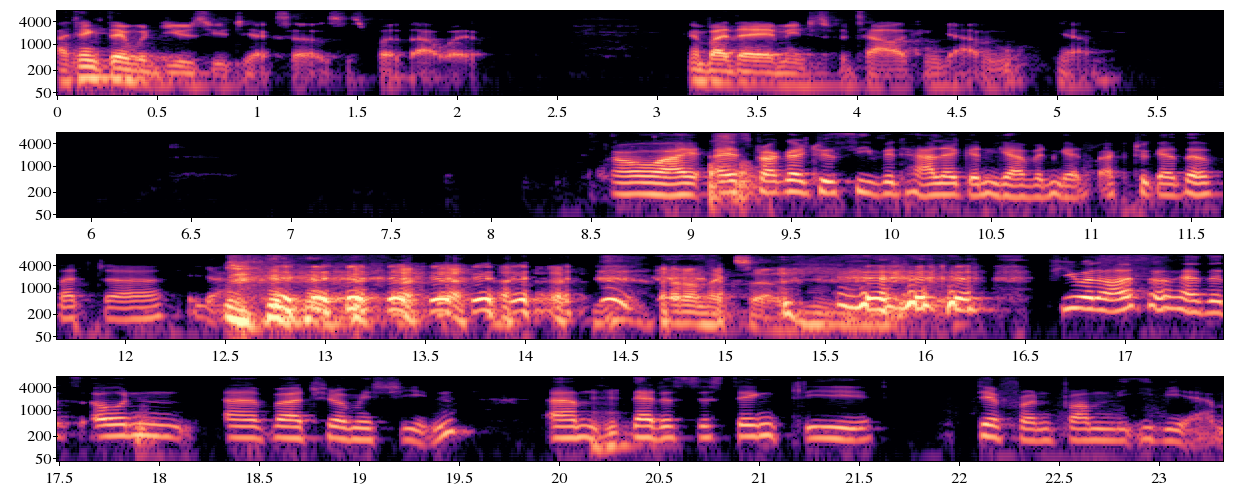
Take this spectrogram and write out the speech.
I think they would use UTXOs, let's put it that way. And by they, I mean just Vitalik and Gavin. Yeah. Oh, I, I struggle to see Vitalik and Gavin get back together, but uh, yeah. I don't think so. Fuel also has its own uh, virtual machine um, mm -hmm. that is distinctly different from the EVM.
